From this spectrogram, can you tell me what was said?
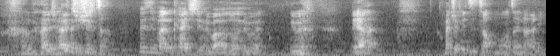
他就会继续找，那是蛮开心的吧？说你们你们俩，他就一直找猫在哪里，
